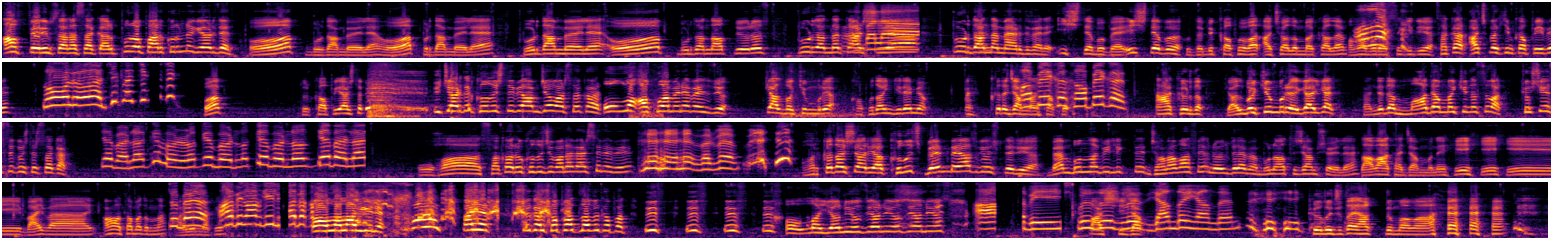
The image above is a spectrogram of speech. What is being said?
Aferin sana Sakar. Pro parkurunu gördün. Hop buradan böyle hop buradan böyle. Buradan böyle hop buradan da atlıyoruz. Buradan da karşıya. Buradan da merdivene. İşte bu be işte bu. Burada bir kapı var açalım bakalım. Aha burası gidiyor. Sakar aç bakayım kapıyı bir. Hop. Dur kapıyı açtım. İçeride kılıçlı bir amca var Sakar. Allah Aquaman'e benziyor. Gel bakayım buraya. Kapıdan giremiyorum. Eh, kıracağım lan kapıyı. Ha kırdım. Gel bakayım buraya gel gel. Bende de maden makinesi var. Köşeye sıkıştır Sakar. Oha Sakar o kılıcı bana versene bir. Arkadaşlar ya kılıç bembeyaz gösteriyor. Ben bununla birlikte canavar falan öldüremem. Bunu atacağım şöyle. Lava atacağım bunu. Hi hi hi. Bay bay. Aa atamadım lan. Alayım bakayım. Allah lav geliyor. Hayır. Hayır. Kapat lavı kapat. Üf üf üf üf. Allah yanıyoruz yanıyoruz yanıyoruz. Başlayacağım. vız, Yandın yandın. Kılıcı da yaktım ama.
